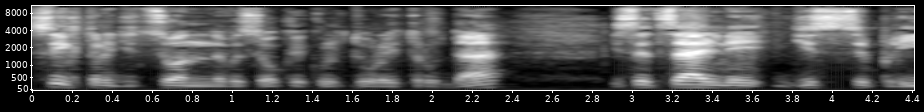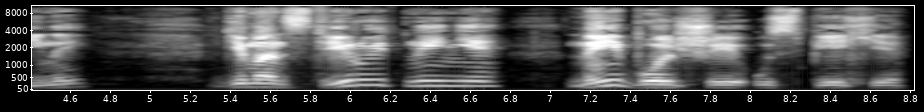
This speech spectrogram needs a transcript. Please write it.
с их традиционно высокой культурой труда и социальной дисциплиной, демонстрирует ныне наибольшие успехи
